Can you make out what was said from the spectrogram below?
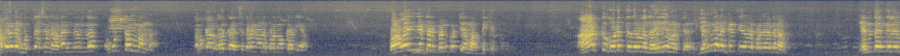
അവരുടെ മുത്തച്ഛൻ അടങ്ങുന്ന കൂട്ടം വന്ന് നമുക്ക് ചിത്രം കാണുമ്പോൾ നമുക്കറിയാം. വളഞ്ഞിട്ടൊരു പെൺകുട്ടിയെ മർദ്ദിക്കുന്നു. ആർക്ക് കൊടുത്തതിനുള്ള ധൈര്യം അവർക്ക്? എങ്ങനെ കിട്ടിയതിനുള്ള പ്രചോദനം? എന്തെങ്കിലും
